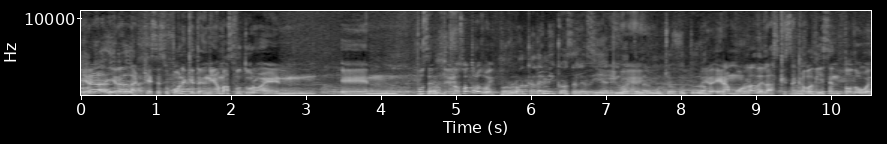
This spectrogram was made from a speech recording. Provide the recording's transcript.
Y era, y era la que se supone que tenía más futuro en... en pues, de, de nosotros, güey. Por lo académico se le veía que iba a güey. tener mucho futuro. Era, era morra de las que sacaba 10 en todo, güey.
